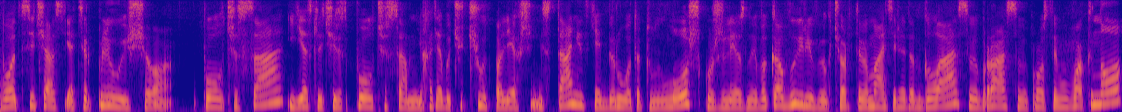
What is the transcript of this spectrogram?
вот сейчас я терплю еще полчаса, если через полчаса мне хотя бы чуть-чуть полегче не станет, я беру вот эту ложку железную, выковыриваю к чертовой матери этот глаз, выбрасываю просто его в окно,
